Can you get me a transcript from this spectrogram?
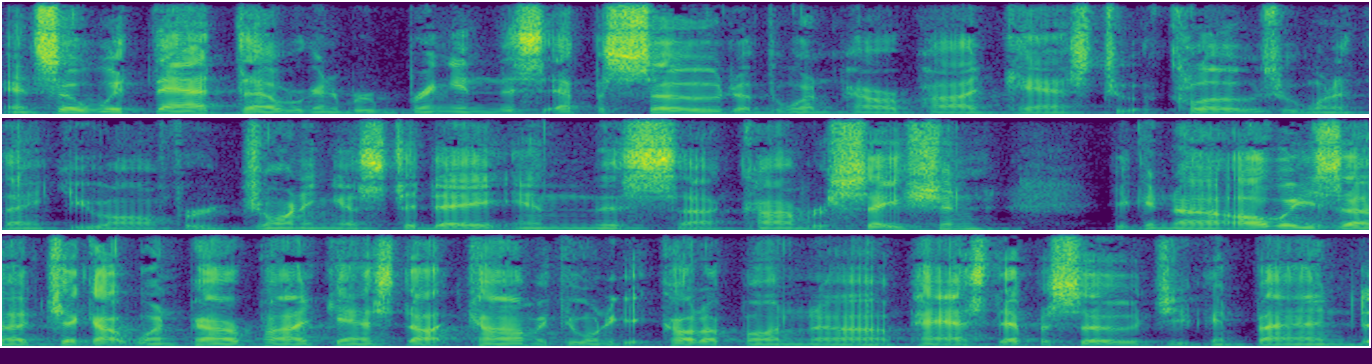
And so, with that, uh, we're going to be bringing this episode of the One Power Podcast to a close. We want to thank you all for joining us today in this uh, conversation. You can uh, always uh, check out onepowerpodcast.com if you want to get caught up on uh, past episodes. You can find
